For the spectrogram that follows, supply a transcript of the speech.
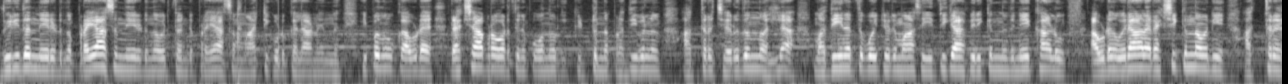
ദുരിതം നേരിടുന്ന പ്രയാസം നേരിടുന്ന ഒരുത്തന്റെ പ്രയാസം മാറ്റി കൊടുക്കലാണ് എന്ന്. ഇപ്പോൾ നോക്കുക അവിടെ രക്ഷാപ്രവർത്തനം പോകുന്നവർക്ക് കിട്ടുന്ന പ്രതിഫലം അത്ര ചെറുതൊന്നുമല്ല മദീനത്ത് പോയിട്ട് ഒരു മാസം ഈത്തികാഫ് ഇരിക്കുന്നതിനേക്കാളും അവിടെ ഒരാളെ രക്ഷിക്കുന്നവന് അത്ര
